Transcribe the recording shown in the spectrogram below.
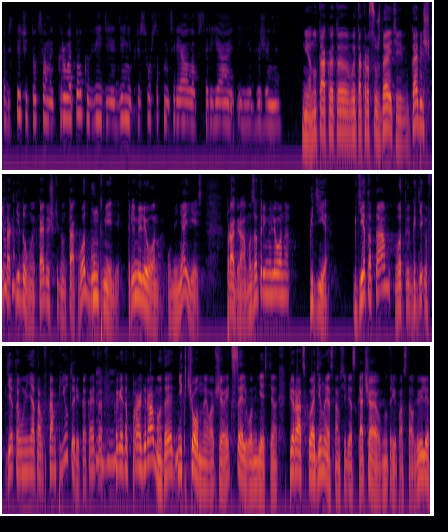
обеспечить тот самый кровоток в виде денег, ресурсов, материалов, сырья и движения. Не, ну так это вы так рассуждаете. Кабельщики так не думают. Кабельщики думают, так, вот бунт меди, 3 миллиона у меня есть. Программа за 3 миллиона. Где? Где-то там, вот где, где-то у меня там в компьютере какая-то mm-hmm. какая-то программа, да, никчемная вообще, Excel вон есть, я пиратскую 1С там себе скачаю, внутри поставлю, или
